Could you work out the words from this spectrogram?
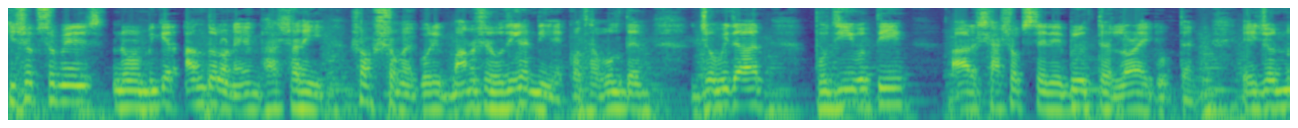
কৃষক, শ্রমিক, শ্রমিকের আন্দোলনে ভাসানী সবসময় গরিব মানুষের অধিকার নিয়ে কথা বলতেন, জমিদার, পুঁজিপতি আর শাসক শ্রেণির বিরুদ্ধে লড়াই করতেন। এই জন্য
